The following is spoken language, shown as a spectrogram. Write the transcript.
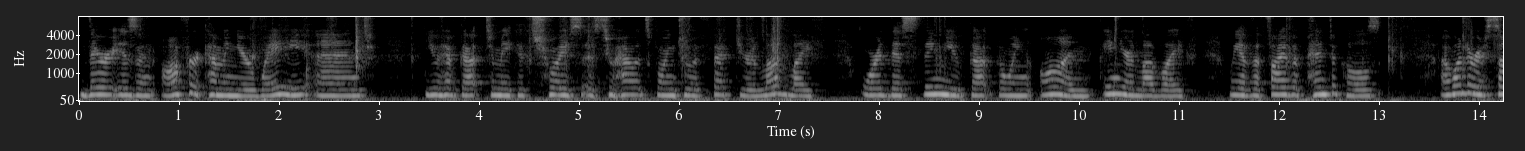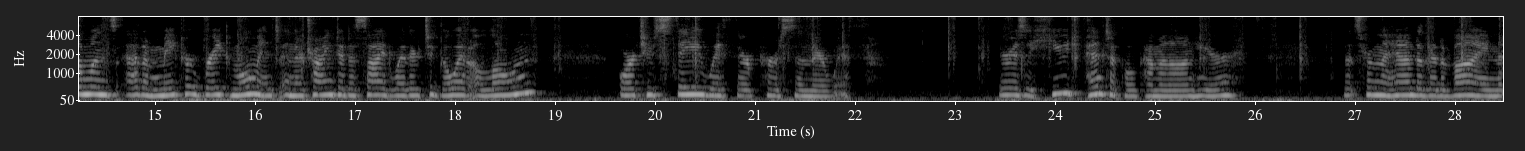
there is an offer coming your way and you have got to make a choice as to how it's going to affect your love life or this thing you've got going on in your love life. We have the Five of Pentacles. I wonder if someone's at a make or break moment and they're trying to decide whether to go it alone or to stay with their person they're with. There is a huge pentacle coming on here. That's from the hand of the divine.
